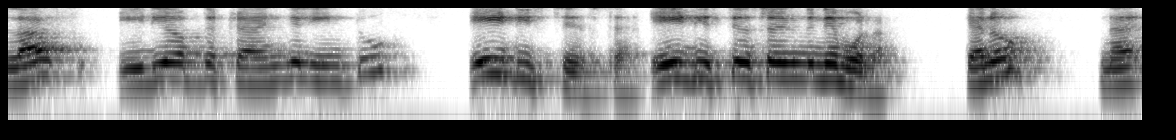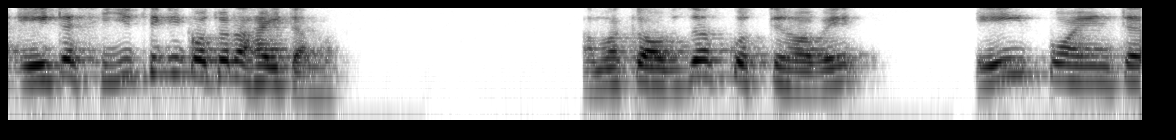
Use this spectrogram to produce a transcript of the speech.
plus area of the triangle into এই ডিস্টেন্সটা এই ডিস্টেন্সটা কিন্তু নেব না। কেন? না, এইটা সিজি থেকে কতটা হাইট আমার? আমাকে অবজার্ভ করতে হবে, এই পয়েন্টটা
